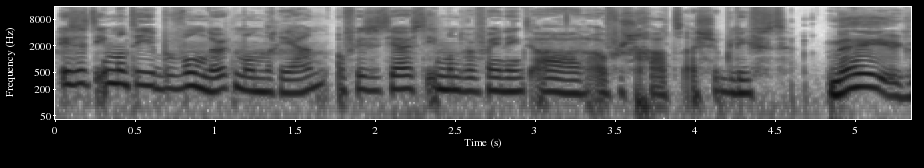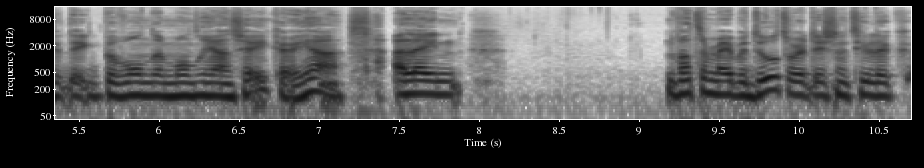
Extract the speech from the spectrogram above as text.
Is het iemand die je bewondert, Mondriaan? Of is het juist iemand waarvan je denkt... ah, overschat, alsjeblieft. Nee, ik, ik bewonder Mondriaan zeker, ja. Alleen, wat ermee bedoeld wordt is natuurlijk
